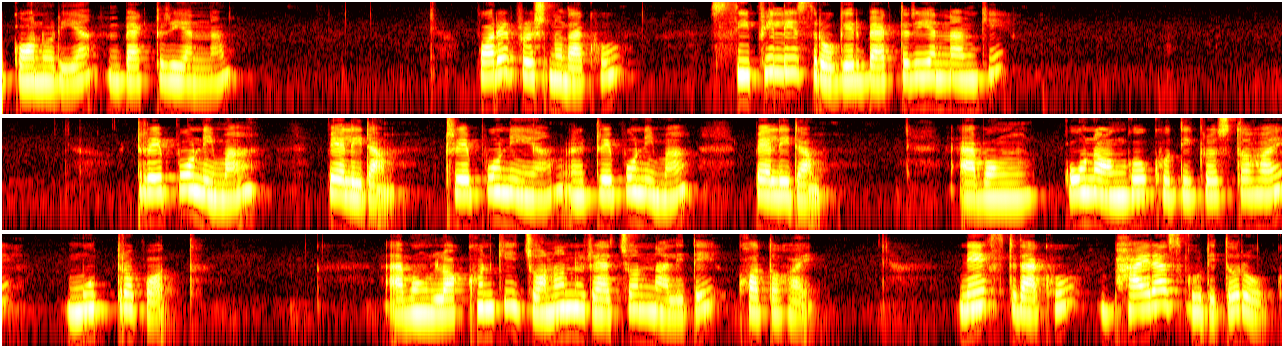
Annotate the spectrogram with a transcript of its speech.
gonorrhoeae, ব্যাকটেরিয়ার নাম। পরের প্রশ্ন দেখো, সিফিলিস রোগের ব্যাকটেরিয়ার নাম কি? Treponema pallidum. ট্রেপোনিয়া, ট্রেপোনিমা প্যালিডাম। এবং কোন অঙ্গ ক্ষতিগ্রস্ত হয়? মূত্রপথ। এবং লক্ষণ কি? জনন রেচন নালীতে ক্ষত হয়। নেক্সট দেখো, ভাইরাস ঘটিত রোগ।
